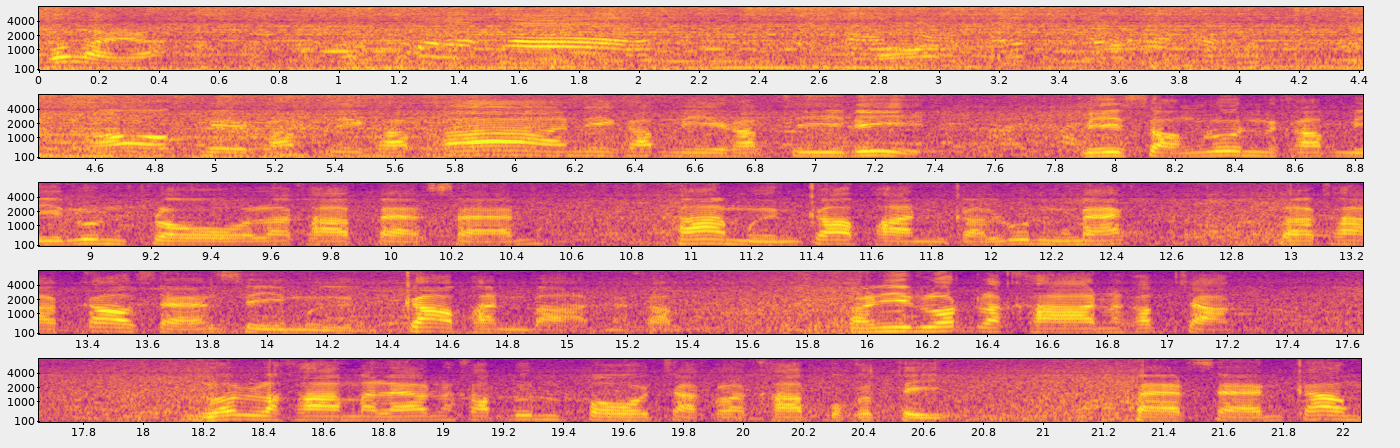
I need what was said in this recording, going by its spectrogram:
เท่าไหร่อะรุ่นโปรราคาอ๋อเก้าพันค่ะอ๋อโอเคครับนี่ครับอ่านี่ครับมีครับซีรีส์ มี 2 รุ่นนะครับ มีรุ่นโปรราคา 8 5 9 0 0 0 กับรุ่นแม็กราคา 9 4 9 0 0 0 บาทนะครับอันนี้ลดราคานะครับจากลดราคามาแล้วนะครับ รุ่นโปรจากราคาปกติ 8 9 9 0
